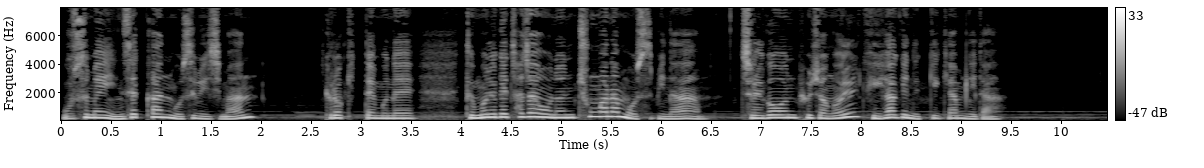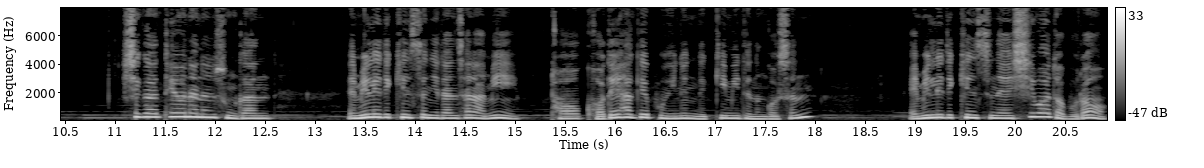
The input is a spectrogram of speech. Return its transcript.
웃음에 인색한 모습이지만 그렇기 때문에 드물게 찾아오는 충만한 모습이나 즐거운 표정을 귀하게 느끼게 합니다. 시가 태어나는 순간 에밀리 디킨슨이란 사람이 더 거대하게 보이는 느낌이 드는 것은 에밀리 디킨슨의 시와 더불어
